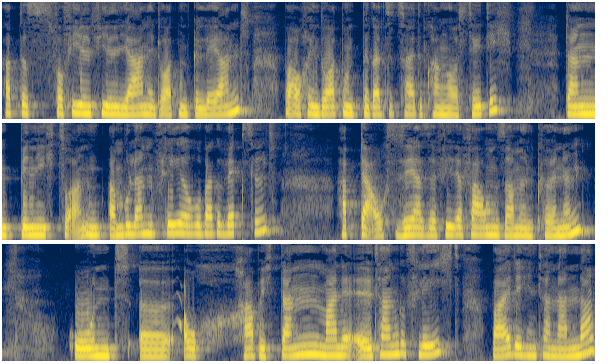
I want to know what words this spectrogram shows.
habe das vor vielen, vielen Jahren in Dortmund gelernt, war auch in Dortmund eine ganze Zeit im Krankenhaus tätig. Dann bin ich zur ambulanten Pflege rüber gewechselt, habe da auch sehr, sehr viel Erfahrung sammeln können und äh, auch habe ich dann meine Eltern gepflegt, beide hintereinander.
